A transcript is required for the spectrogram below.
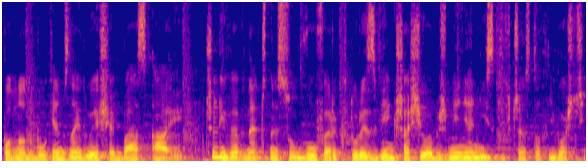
Pod notebookiem znajduje się Bass Eye, czyli wewnętrzny subwoofer, który zwiększa siłę brzmienia niskich częstotliwości.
